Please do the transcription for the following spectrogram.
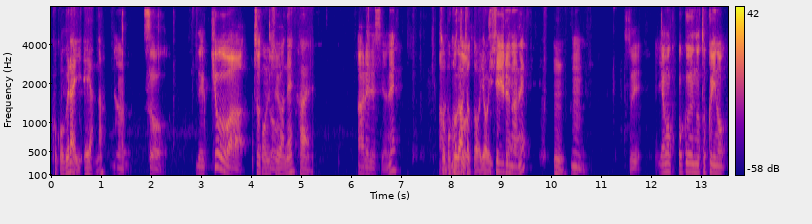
ここぐらいええやんな。うん。そう。で、今日はちょっ今週はと、ね、はい。あれですよね。そう、あ僕がちょっもと用ディテー意してきて。ルなね。うん。うん。そういう山子くんの得意の。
